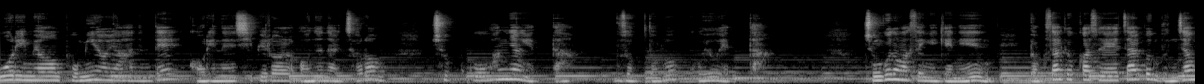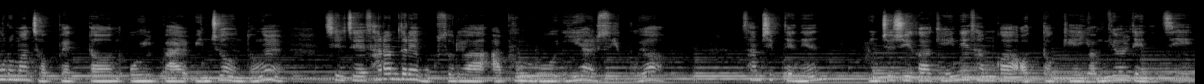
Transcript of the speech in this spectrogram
5월이면 봄이어야 하는데 거리는 11월 어느 날처럼 춥고 황량했다. 무섭도록 고요했다. 중고등학생에게는 역사 교과서의 짧은 문장으로만 접했던 5.18 민주화 운동을 실제 사람들의 목소리와 아픔으로 이해할 수 있고요. 30대는 민주주의가 개인의 삶과 어떻게 연결되는지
